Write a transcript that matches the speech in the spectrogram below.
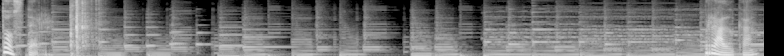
Toster. Pralka.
